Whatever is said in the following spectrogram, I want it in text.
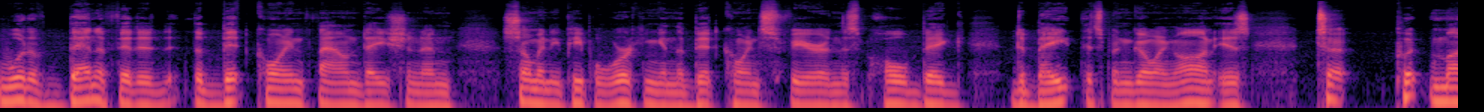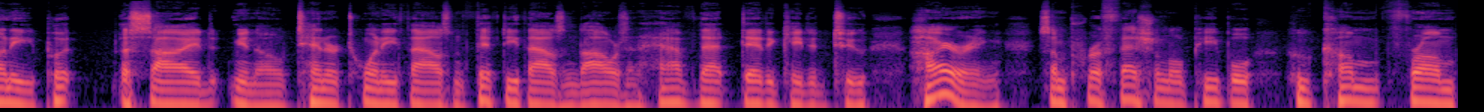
would have benefited the Bitcoin Foundation and so many people working in the Bitcoin sphere and this whole big debate that's been going on is to put money, put aside, you know, ten or twenty thousand, fifty thousand dollars, and have that dedicated to hiring some professional people who come from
